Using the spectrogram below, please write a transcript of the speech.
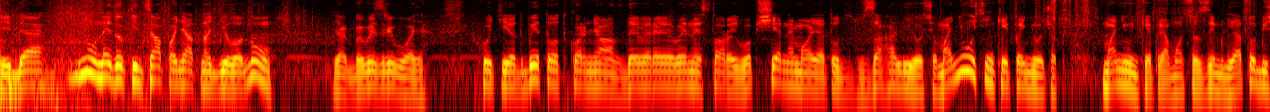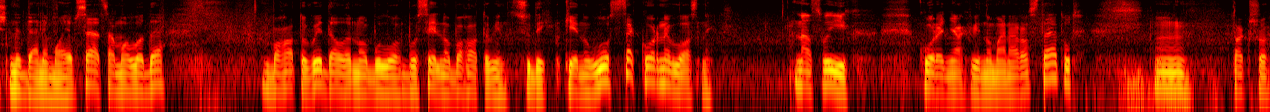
йде. Ну, не до кінця, понятне діло. Ну, якби визріває. Хоч і відбито від корня, з деревини старої взагалі немає. Тут взагалі ось манюсінький пеньочок, манюнький прямо ось з землі, а то більш ніде немає. Все це молоде. Багато видалено було, бо сильно багато він сюди кинув лос. Це корне власний. На своїх коренях він у мене росте тут. Так що,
